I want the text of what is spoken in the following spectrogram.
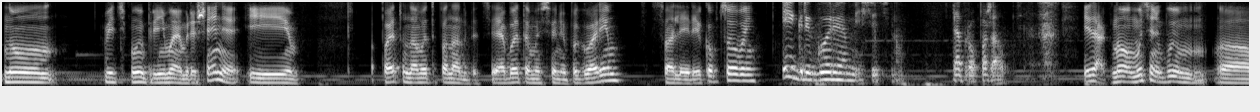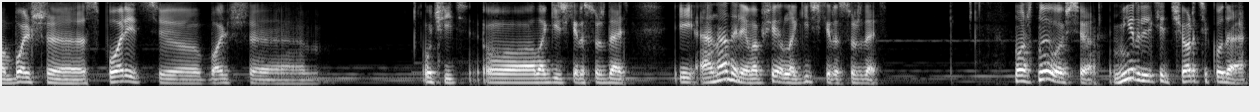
Ну, ведь мы принимаем решения, и поэтому нам это понадобится. И об этом мы сегодня поговорим с Валерией Купцовой и Григорием Мисютиным. Добро пожаловать. Итак, ну, мы сегодня будем э, больше спорить, э, больше учить логически рассуждать. И а надо ли вообще логически рассуждать? Может, ну его все. Мир летит черти куда.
